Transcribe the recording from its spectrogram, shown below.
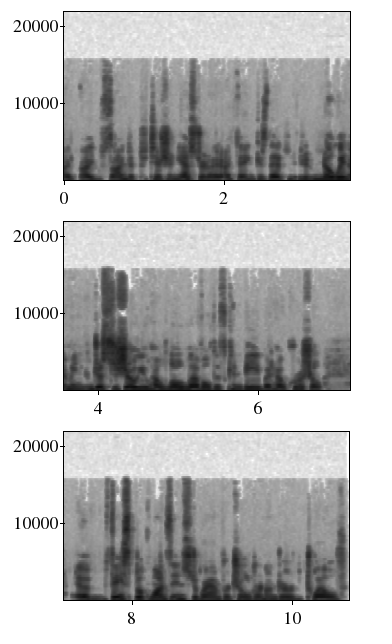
I, I, signed a petition yesterday. I think is that no. I mean, just to show you how low level this can be, but how crucial. Uh, Facebook wants Instagram for children under twelve.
